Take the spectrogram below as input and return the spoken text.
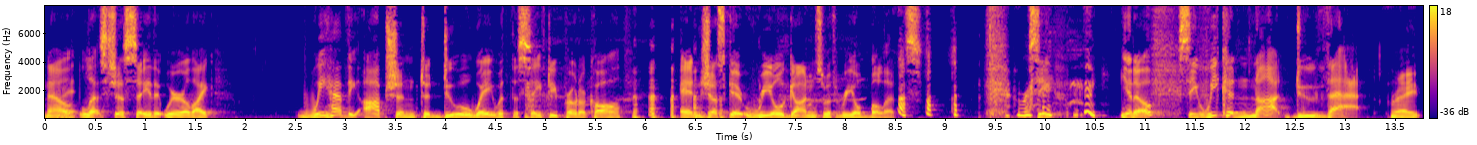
Now, Right. let's just say that we're like. We have the option to do away with the safety protocol and just get real guns with real bullets. See, you know, see, we cannot do that right.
